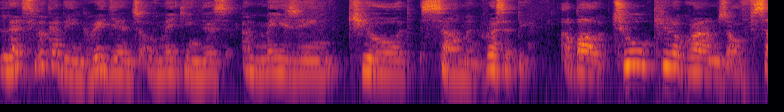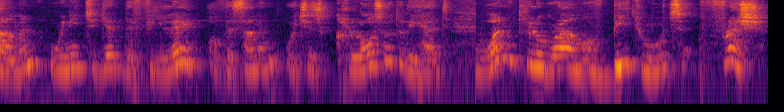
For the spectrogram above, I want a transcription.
Let's look at the ingredients of making this amazing cured salmon recipe about two kilograms of salmon. We need to get the fillet of the salmon, which is closer to the head. One kilogram of beetroot, fresh,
